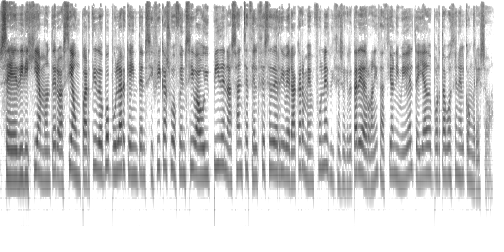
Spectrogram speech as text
Se dirigía Montero así a un Partido Popular que intensifica su ofensiva. Hoy piden a Sánchez el cese de Rivera, Carmen Funes, vicesecretaria de Organización, y Miguel Tellado, portavoz en el Congreso.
